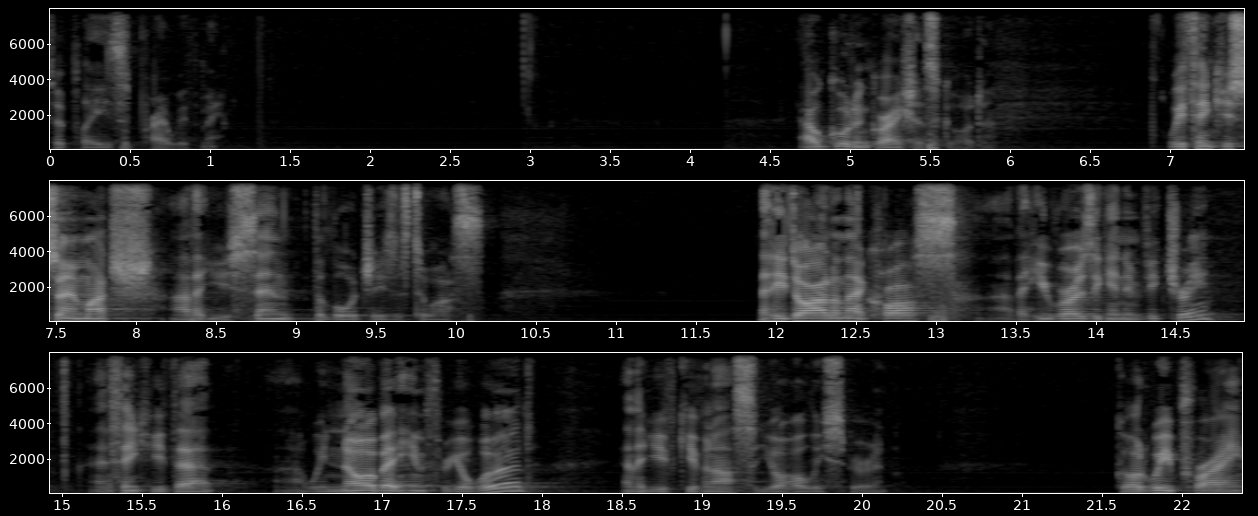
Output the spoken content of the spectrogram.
So please pray with me. Our good and gracious God, we thank you so much uh, that you sent the Lord Jesus to us. That he died on that cross, uh, that he rose again in victory, and thank you that uh, we know about him through your word and that you've given us your Holy Spirit. God, we pray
